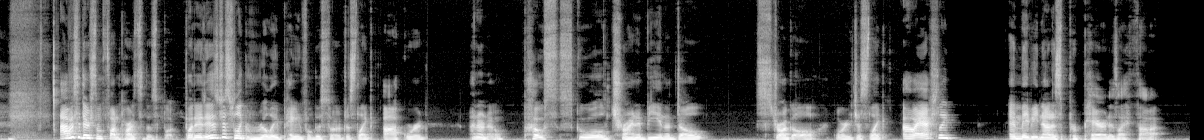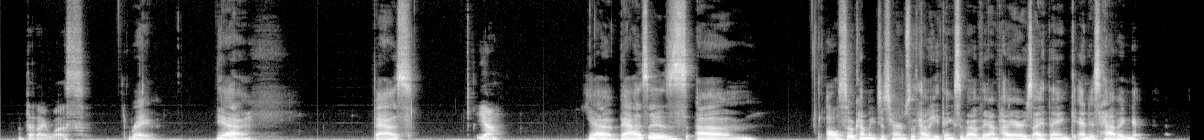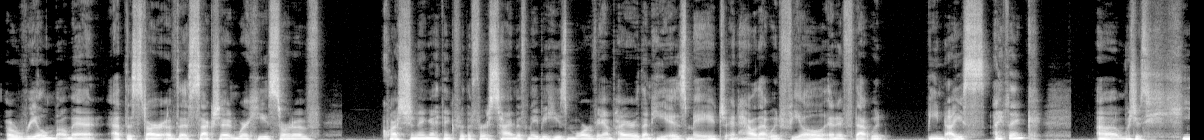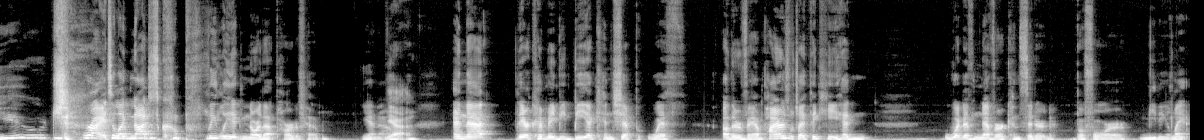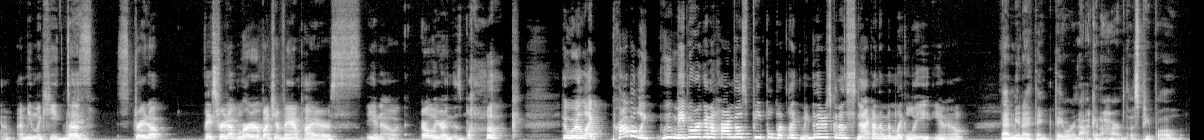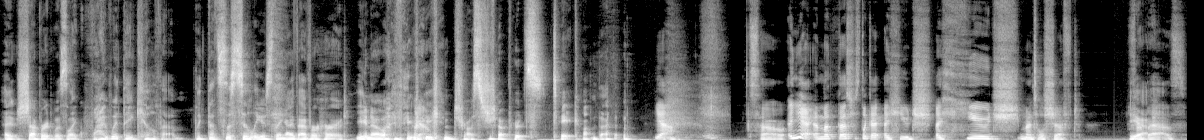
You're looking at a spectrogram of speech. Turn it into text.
Obviously, there's some fun parts of this book, but it is just like really painful. This sort of just like awkward, I don't know, post school trying to be an adult struggle, or just like, oh, I actually am maybe not as prepared as I thought that I was. Right. Yeah. Baz? Yeah. Yeah, Baz is um also coming to terms with how he thinks about vampires, I think, and is having a real moment at the start of this section where he's sort of questioning, I think, for the first time if maybe he's more vampire than he is mage and how that would feel and if that would be nice, I think. Um, which is huge. Right. To like not just completely ignore that part of him, you know? Yeah. And that there could maybe be a kinship with other vampires, which I think he had would have never considered before meeting Lamb. I mean, like he does Right. straight up they straight up murder a bunch of vampires, you know, earlier in this book. Who were like probably who maybe were gonna harm those people, but like maybe they're just gonna snack on them and like leave, you know? I mean, I think they were not going to harm those people. Uh, Shepard was like, why would they kill them? Like, that's the silliest thing I've ever heard. You know, I think we can trust Shepard's take on that. Yeah. So and yeah, and that, that's just like a, a huge a huge mental shift for Yeah. Baz.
